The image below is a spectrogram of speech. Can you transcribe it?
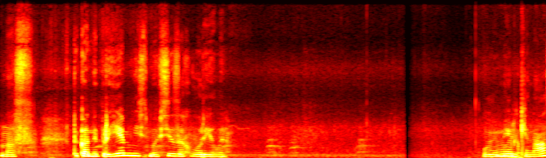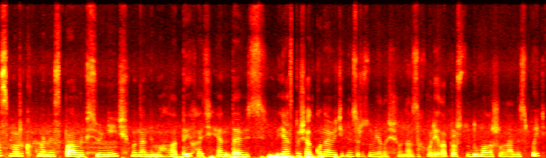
у нас така неприємність, ми всі захворіли. У Емільки насморк, ми не спали всю ніч, вона не могла дихати. Я, навіть, я спочатку навіть і не зрозуміла, що вона захворіла. Просто думала, що вона не спить,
